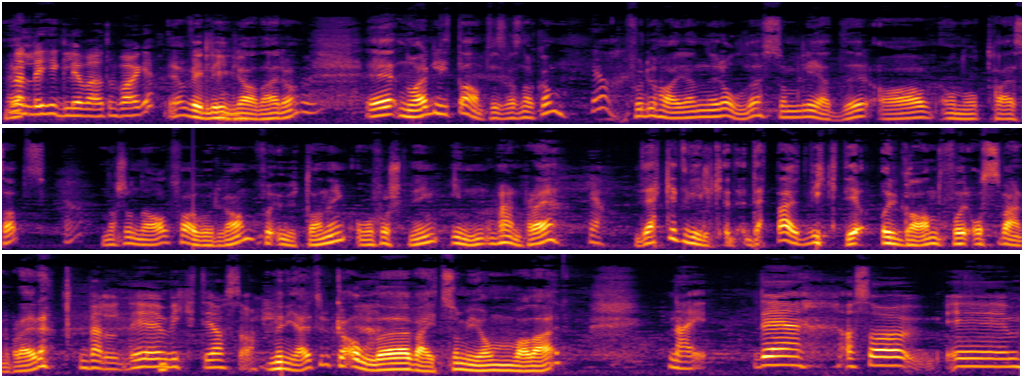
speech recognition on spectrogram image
Veldig hyggelig å være tilbake. Ja, Veldig hyggelig å ha deg her òg. Eh, nå er det litt annet vi skal snakke om. Ja. For du har en rolle som leder av, og nå tar jeg sats, Nasjonalt fagorgan for utdanning og forskning innen vernepleie. Ja. Det er ikke et hvilk, dette er jo et viktig organ for oss vernepleiere. Veldig viktig, altså. Men jeg tror ikke alle veit så mye om hva det er. Nei, det Altså eh,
